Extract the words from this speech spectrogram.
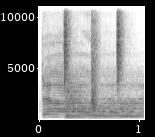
down.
